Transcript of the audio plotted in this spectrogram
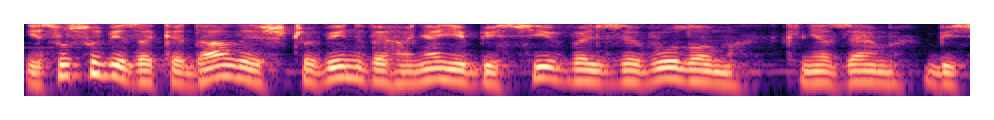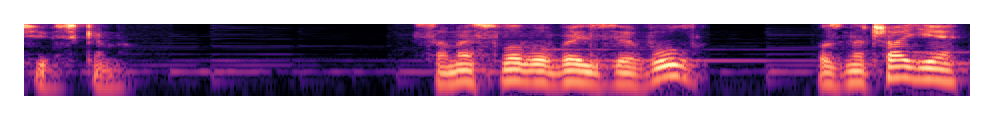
Ісусові закидали, що Він виганяє бісів Вельзевулом, князем бісівським. Саме слово Вельзевул означає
